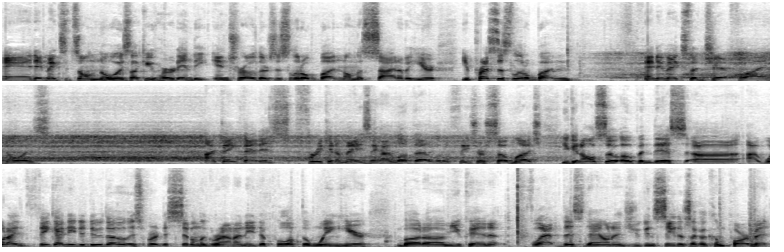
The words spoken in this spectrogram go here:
and it makes its own noise like you heard in the intro. There's this little button on the side over here. You press this little button, and it makes the jet flying noise. I think that is freaking amazing. I love that little feature so much. You can also open this. Uh, I, what I think I need to do, though, is for it to sit on the ground. I need to pull up the wing here, but um, you can flap this down, and as you can see, there's like a compartment,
